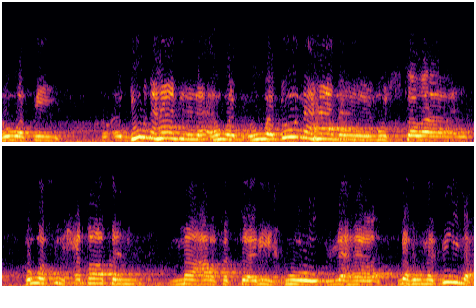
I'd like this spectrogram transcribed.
هو في دون هذا هو هو دون هذا المستوى هو في انحطاط ما عرف التاريخ لها له مثيلة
